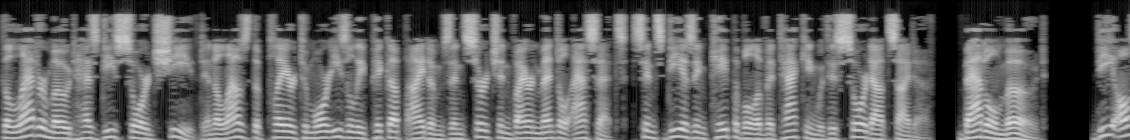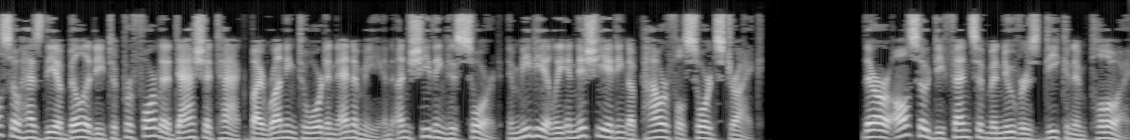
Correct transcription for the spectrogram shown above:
The latter mode has D's sword sheathed and allows the player to more easily pick up items and search environmental assets, since D is incapable of attacking with his sword outside of battle mode. D also has the ability to perform a dash attack by running toward an enemy and unsheathing his sword, immediately initiating a powerful sword strike. There are also defensive maneuvers D can employ.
